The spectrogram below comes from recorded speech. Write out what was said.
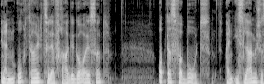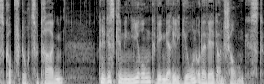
in einem Urteil zu der Frage geäußert, ob das Verbot, ein islamisches Kopftuch zu tragen, eine Diskriminierung wegen der Religion oder Weltanschauung ist.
